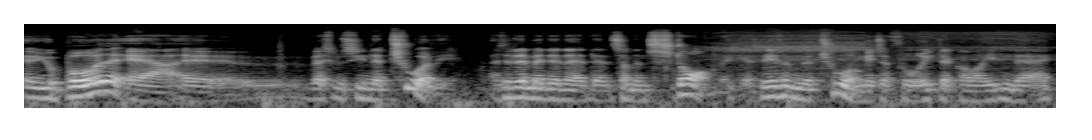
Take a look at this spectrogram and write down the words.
øh, jo både er, øh, hvad skal man sige, naturlig, altså det med den, er, den som en storm, ikke? Altså det er sådan en naturmetaforik, der kommer i den der, ikke?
